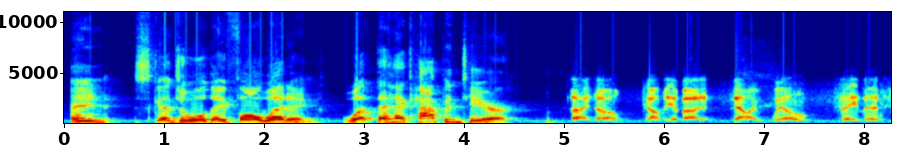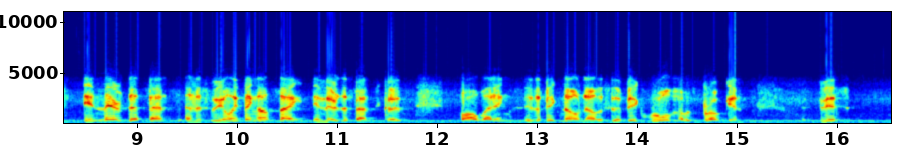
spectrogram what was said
and scheduled a fall wedding. What the heck happened here? I know. Tell me about it. Now, I will say this in their defense, and this is the only thing I'll say in their defense because fall weddings is a big no no. This is a big rule that was broken. This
